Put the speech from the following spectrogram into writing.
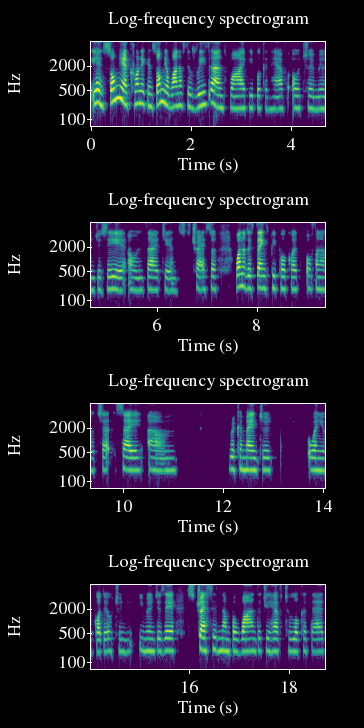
yeah insomnia chronic insomnia one of the reasons why people can have autoimmune disease or anxiety and stress. So one of the things people quite often i would say um, recommend to when you've got the autoimmune disease, stress is number one that you have to look at that,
